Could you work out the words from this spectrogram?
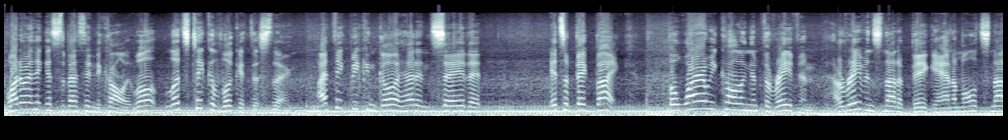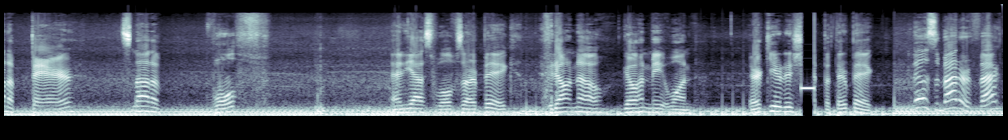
Why do I think it's the best thing to call it? Well, let's take a look at this thing. I think we can go ahead and say that it's a big bike. But why are we calling it the Raven? A raven's not a big animal, it's not a bear, it's not a wolf. And yes, wolves are big. If you don't know, go and meet one. They're cute as but they're big. As a matter of fact,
